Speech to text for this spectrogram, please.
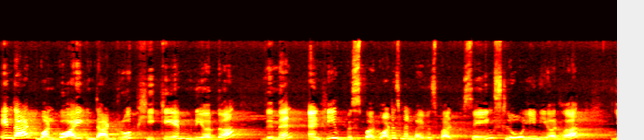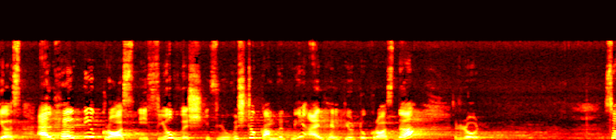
In that, one boy in that group, he came near the women and he whispered. What is meant by whispered? Saying slowly near her ears. I'll help you cross if you wish. If you wish to come with me, I'll help you to cross the road. So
